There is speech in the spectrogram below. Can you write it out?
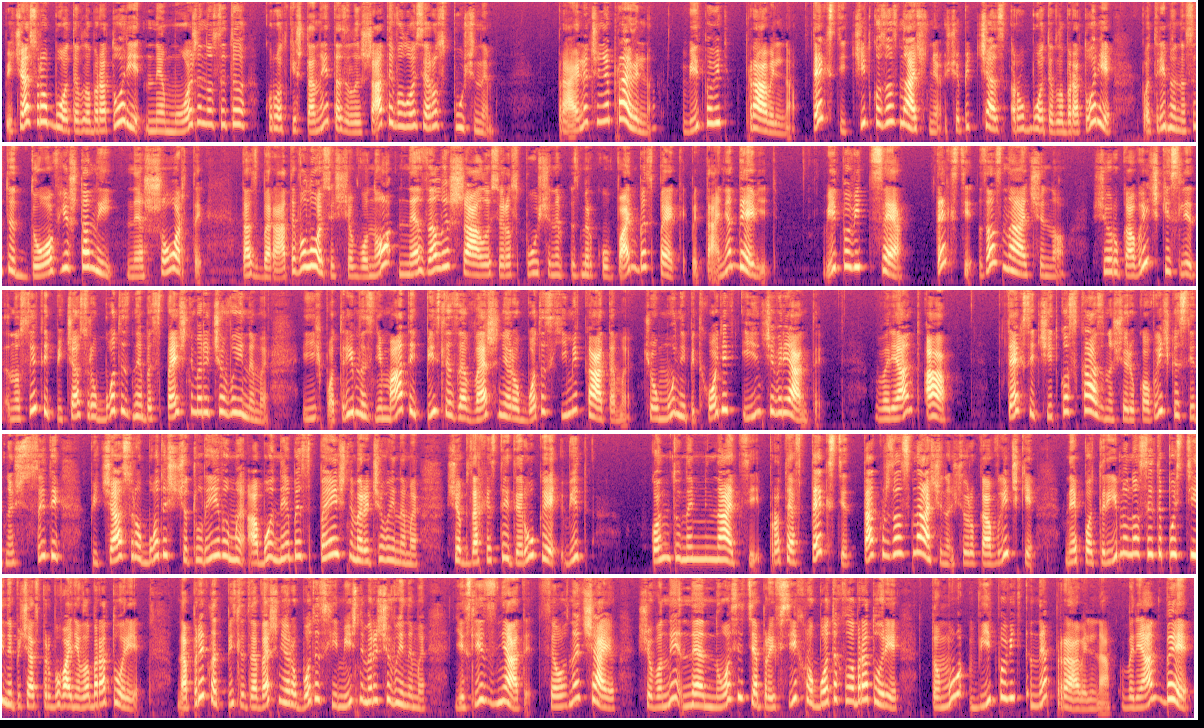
Під час роботи в лабораторії не можна носити короткі штани та залишати волосся розпущеним. Правильно чи неправильно? Відповідь правильно. В тексті чітко зазначено, що під час роботи в лабораторії потрібно носити довгі штани, не шорти, та збирати волосся, щоб воно не залишалося розпущеним з міркувань безпеки. Питання 9. Відповідь С. В тексті зазначено, що рукавички слід носити під час роботи з небезпечними речовинами. Їх потрібно знімати після завершення роботи з хімікатами. Чому не підходять інші варіанти? Варіант А. В тексті чітко сказано, що рукавички слід носити під час роботи з чутливими або небезпечними речовинами, щоб захистити руки від контамінації. Проте в тексті також зазначено, що рукавички не потрібно носити постійно під час перебування в лабораторії. Наприклад, після завершення роботи з хімічними речовинами їх слід зняти. Це означає, що вони не носяться при всіх роботах в лабораторії, тому відповідь неправильна. Варіант Б.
